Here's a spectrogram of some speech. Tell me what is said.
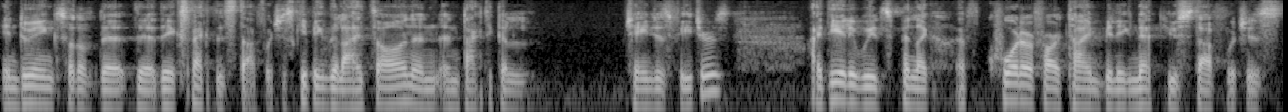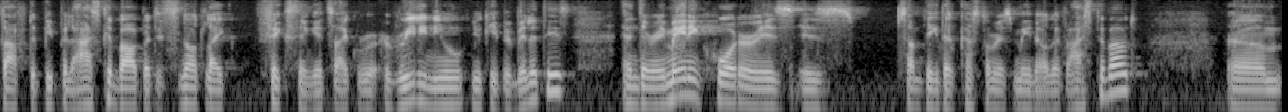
in doing sort of the, the, the expected stuff, which is keeping the lights on and, and tactical changes, features ideally we'd spend like a quarter of our time building net new stuff, which is stuff that people ask about, but it's not like fixing. It's like really new new capabilities, and the remaining quarter is is something that customers may not have asked about. Um,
